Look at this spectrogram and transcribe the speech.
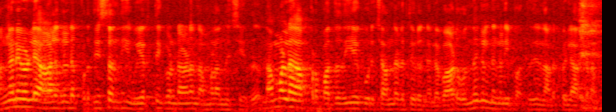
അങ്ങനെയുള്ള ആളുകളുടെ പ്രതിസന്ധി ഉയർത്തിക്കൊണ്ടാണ് നമ്മളന്ന് ചെയ്തത്. നമ്മൾ ആ പദ്ധതിയെക്കുറിച്ച് അന്നെടുത്തൊരു നിലപാട്. ഒന്നുകിൽ നിങ്ങൾ ഈ പദ്ധതി നടപ്പിലാക്കണം.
